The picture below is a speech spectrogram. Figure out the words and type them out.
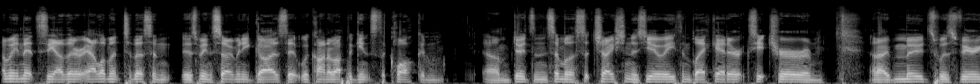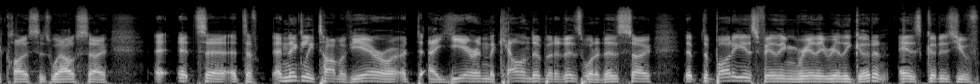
I mean, that's the other element to this, and there's been so many guys that were kind of up against the clock, and um, dudes in a similar situation as you, Ethan Blackadder, etc. And I know Moods was very close as well. So it, it's a it's a, a niggly time of year or a, a, year in the calendar, but it is what it is. So the, the body is feeling really, really good, and as good as you've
